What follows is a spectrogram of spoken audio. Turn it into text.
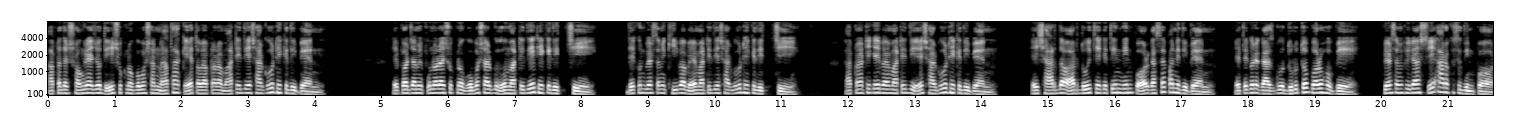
আপনাদের সংগ্রহে যদি শুকনো গোবর সার না থাকে, তবে আপনারা মাটি দিয়ে সারগুলো ঢেকে দিবেন। এই পর্যায়ে আমি পুনরায় শুকনো গোবর সারগুলো মাটি দিয়ে ঢেকে দিচ্ছি। দেখুন বিয়ার্স আমি কীভাবে মাটি দিয়ে সারগুলো ঢেকে দিচ্ছি? আপনারা ঠিক এইভাবে মাটি দিয়ে সারগুলো ঢেকে দিবেন। এই সার দেওয়ার দুই থেকে তিন দিন পর গাছে পানি দিবেন। এতে করে গাছগুলো দ্রুত বড় হবে। ফিয়ার্স আমি ফিরে আসছি আরও কিছুদিন পর।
